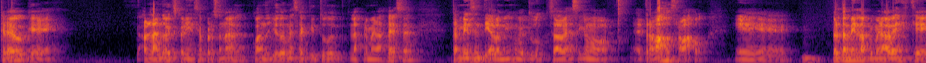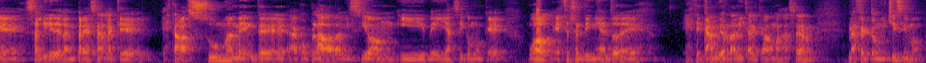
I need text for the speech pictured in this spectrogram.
creo que, hablando de experiencia personal, cuando yo tomé esa actitud las primeras veces, también sentía lo mismo que tú, ¿sabes? Así como, el trabajo es trabajo. Eh, mm. Pero también la primera vez que salí de la empresa en la que estaba sumamente acoplado a la visión y veía así como que, wow, este sentimiento de este cambio radical que vamos a hacer me afectó muchísimo.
